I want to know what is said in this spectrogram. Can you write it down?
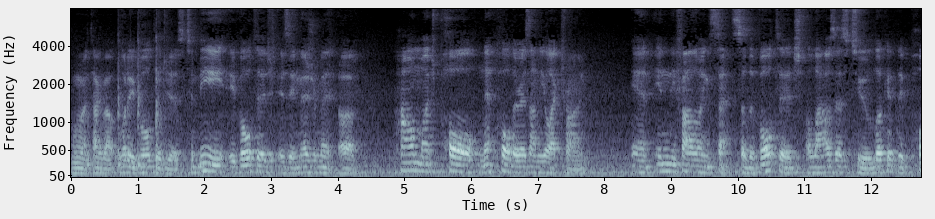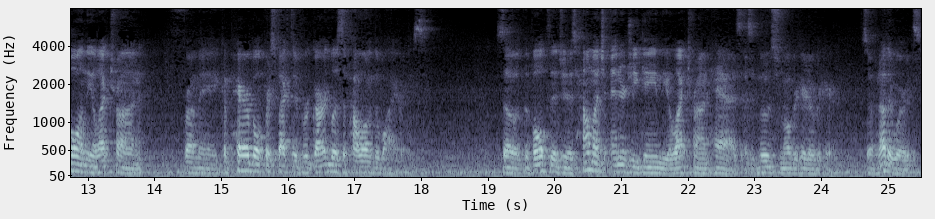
we want to talk about what a voltage is. To me, a voltage is a measurement of how much pull, net pull there is on the electron, and in the following sense. So the voltage allows us to look at the pull on the electron from a comparable perspective regardless of how long the wire is. So the voltage is how much energy gain the electron has as it moves from over here to over here. So in other words,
